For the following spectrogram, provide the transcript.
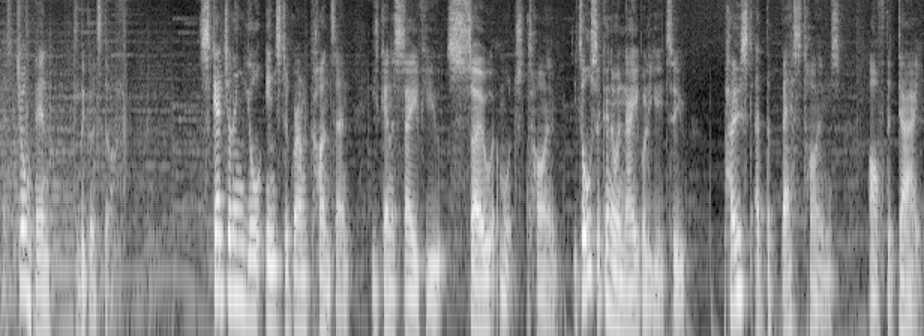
let's jump in to the good stuff. Scheduling your Instagram content is going to save you so much time. It's also going to enable you to post at the best times of the day.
